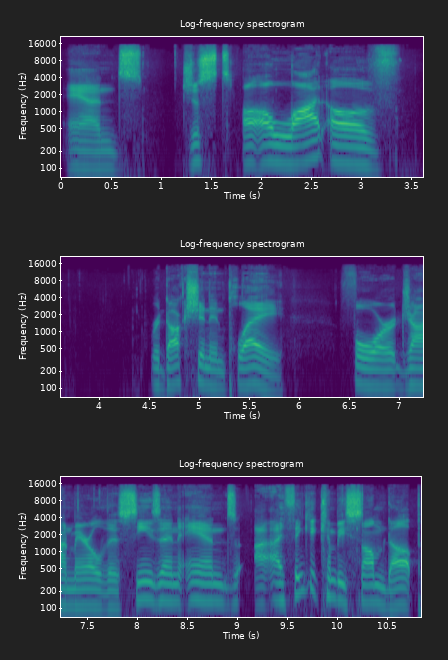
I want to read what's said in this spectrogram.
And just a, a lot of reduction in play for Jon Merrill this season. And I, I think it can be summed up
